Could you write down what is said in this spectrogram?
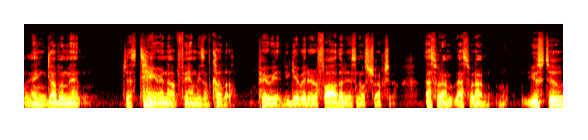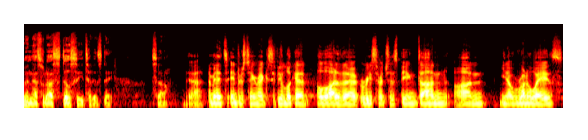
and government just tearing up families of color. Period. You get rid of the father, there's no structure. That's what I'm. That's what I'm used to, and that's what I still see to this day. So. Yeah, I mean it's interesting, right? Because if you look at a lot of the research that's being done on you know runaways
